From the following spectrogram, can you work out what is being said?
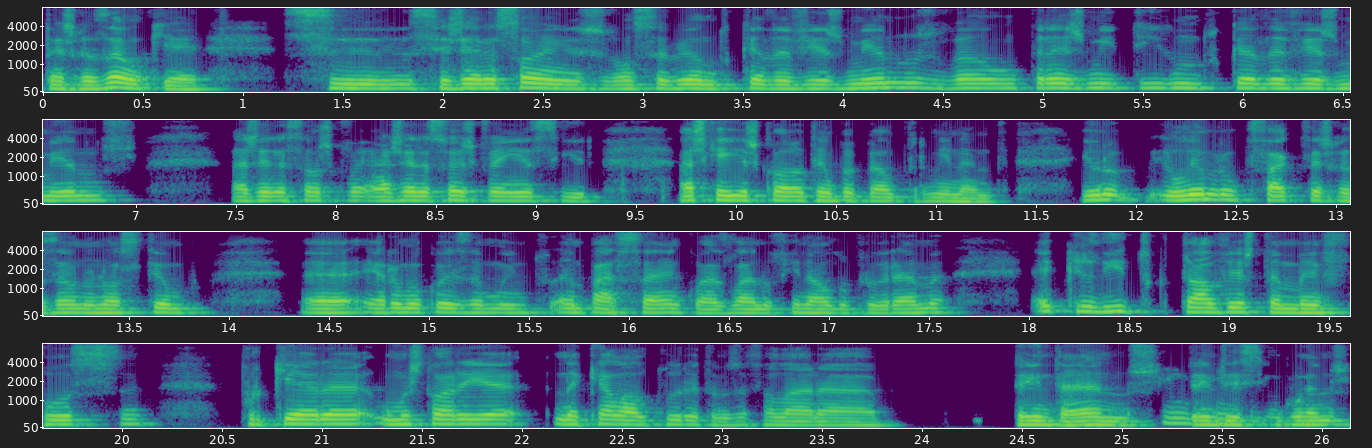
tens razão, que é se, se as gerações vão sabendo cada vez menos, vão transmitindo cada vez menos às gerações que, vêm- às gerações que vêm a seguir. Acho que aí a escola tem um papel determinante. Eu, eu lembro-me que de facto tens razão, no nosso tempo eh, era uma coisa muito en passant, quase lá no final do programa. Acredito que talvez também fosse porque era uma história naquela altura, estamos a falar há 30 anos, Sim, sim. e cinco anos,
